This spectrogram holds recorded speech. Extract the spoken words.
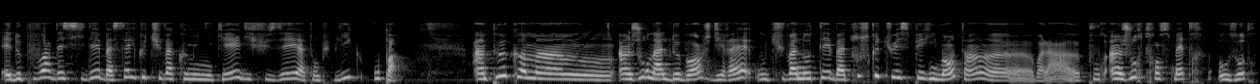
et de pouvoir décider bah, celles que tu vas communiquer, diffuser à ton public ou pas. Un peu comme un, journal de bord, je dirais, où tu vas noter bah, tout ce que tu expérimentes, hein, euh, voilà, pour un jour transmettre aux autres,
